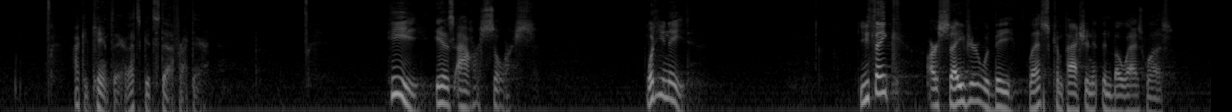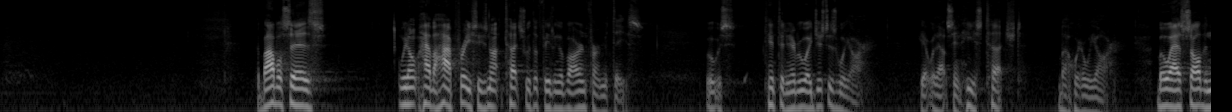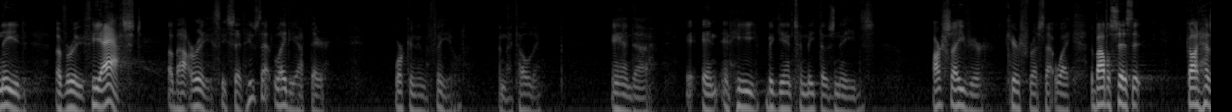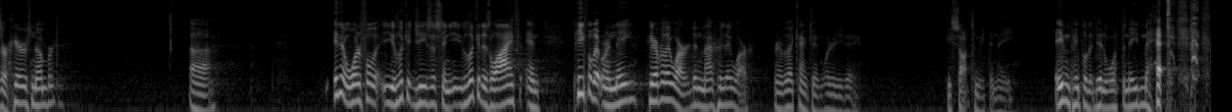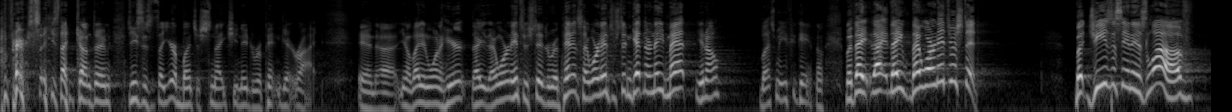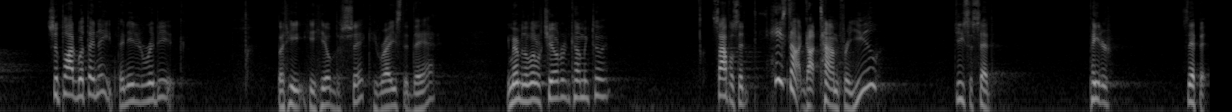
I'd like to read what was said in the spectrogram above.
I could camp there. That's good stuff right there. He is our source. What do you need? Do you think our Savior would be less compassionate than Boaz was? The Bible says we don't have a high priest who's not touched with the feeling of our infirmities. It was tempted in every way just as we are, yet without sin. He is touched by where we are. Boaz saw the need of Ruth. He asked about Ruth. He said, Who's that lady out there working in the field? And they told him. And, uh, and, and he began to meet those needs. Our Savior cares for us that way. The Bible says that God has our hairs numbered. Uh, isn't it wonderful? That you look at Jesus and you look at his life, and people that were in need, whoever they were, didn't matter who they were, whenever they came to him, what did he do? He sought to meet the need. Even people that didn't want the need met. Pharisees, they'd come to him. Jesus would say, You're a bunch of snakes. You need to repent and get right. And, uh, you know, they didn't want to hear it. They, they weren't interested in repentance. They weren't interested in getting their need met, you know. Bless me if you can. No. But they, they, they, they weren't interested. But Jesus, in his love, supplied what they need. They needed a rebuke. But he, he healed the sick, he raised the dead. You remember the little children coming to him? Disciples said, He's not got time for you. Jesus said, Peter, zip it.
